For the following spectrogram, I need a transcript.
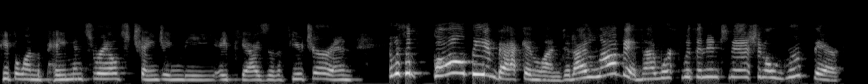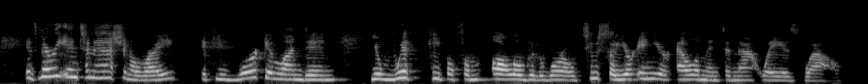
people on the payments rails, changing the APIs of the future. And it was a ball being back in London. I love it. And I worked with an international group there. It's very international, right? If you work in London, you're with people from all over the world too. So you're in your element in that way as well.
